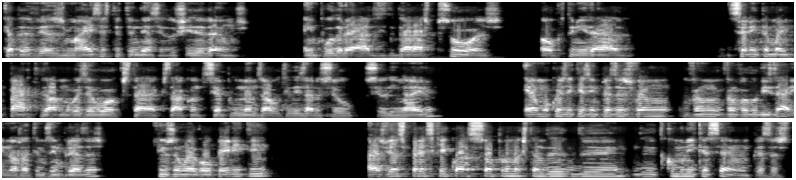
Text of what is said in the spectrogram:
cada vez mais esta tendência dos cidadãos empoderados e de dar às pessoas a oportunidade de serem também parte de alguma coisa boa que está, que está a acontecer, pelo menos ao utilizar o seu, o seu dinheiro, é uma coisa que as empresas vão, vão, vão valorizar. E nós já temos empresas que usam a GoParity, às vezes parece que é quase só por uma questão de, de, de, de comunicação. Empresas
